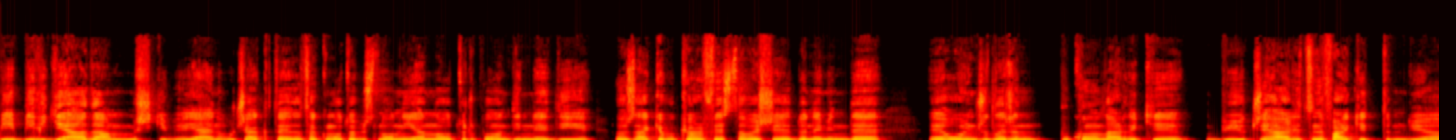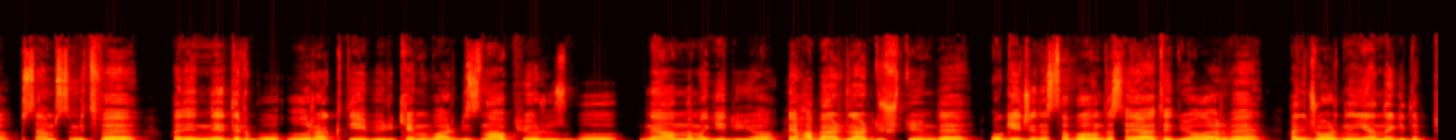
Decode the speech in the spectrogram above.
bir bilgi adammış gibi. Yani uçakta ya da takım otobüsünde onun yanına oturup onu dinlediği. Özellikle bu Körfez Savaşı döneminde e, oyuncuların bu konulardaki büyük cehaletini fark ettim diyor Sam Smith ve hani nedir bu? Irak diye bir ülke mi var? Biz ne yapıyoruz? Bu ne anlama geliyor? E, haberler düştüğünde o gecenin sabahında seyahat ediyorlar ve hani Jordan'ın yanına gidip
